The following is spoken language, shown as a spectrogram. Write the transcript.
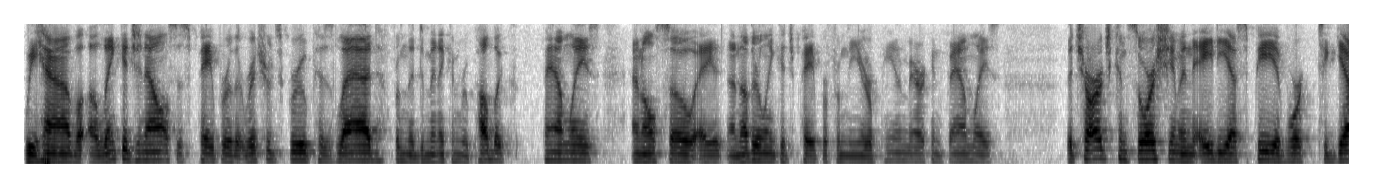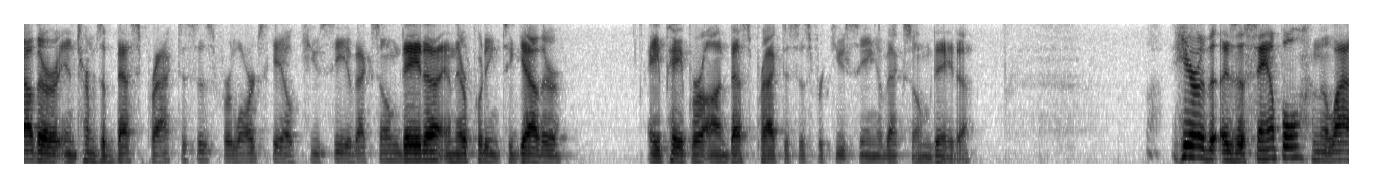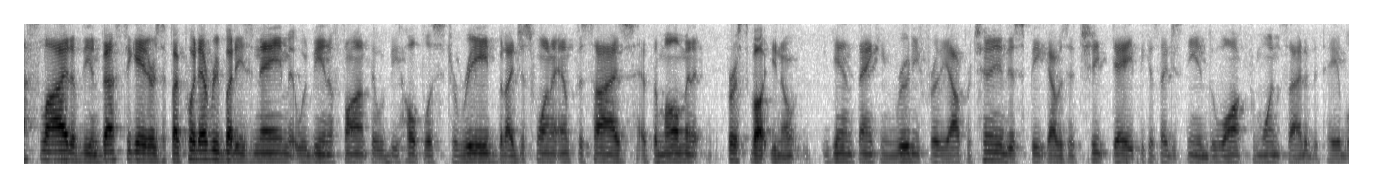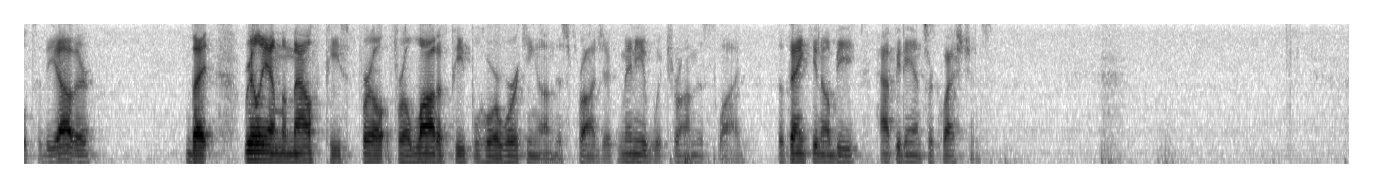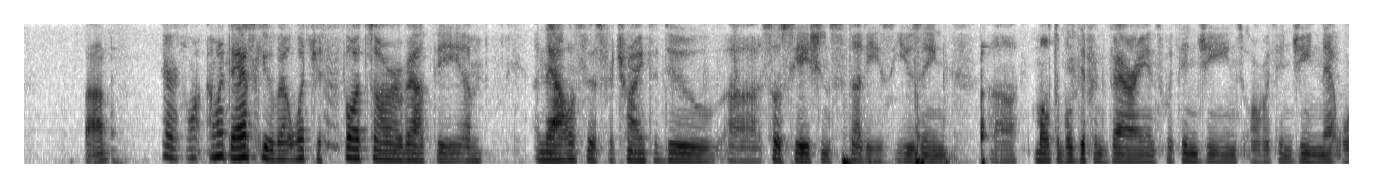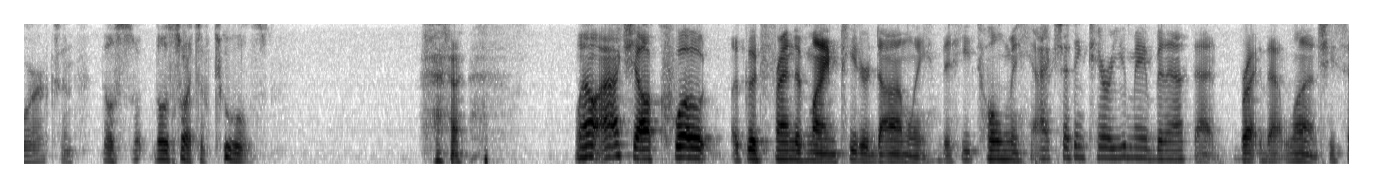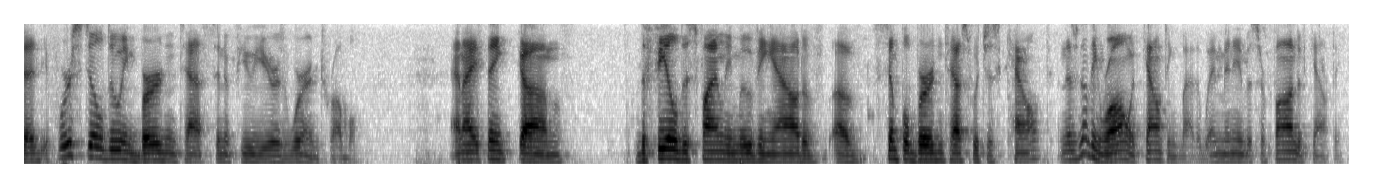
We have a linkage analysis paper that Richard's group has led from the Dominican Republic families, and also a, another linkage paper from the European American families. The CHARGE Consortium and the ADSP have worked together in terms of best practices for large-scale QC of exome data, and they're putting together a paper on best practices for QCing of exome data. Here is a sample in the last slide of the investigators. If I put everybody's name, it would be in a font that would be hopeless to read, but I just want to emphasize at the moment, first of all, you know, again, thanking Rudy for the opportunity to speak. I was a cheap date because I just needed to walk from one side of the table to the other. But really, I'm a mouthpiece for a, for a lot of people who are working on this project, many of which are on this slide. So thank you, and I'll be happy to answer questions. Bob? Eric, I want to ask you about what your thoughts are about the um, analysis for trying to do uh, association studies using uh, multiple different variants within genes or within gene networks and those, those sorts of tools. well, actually, I'll quote a good friend of mine, Peter Donnelly, that he told me, actually, I think, Terry, you may have been at that, that lunch. He said, if we're still doing burden tests in a few years, we're in trouble. And I think um, the field is finally moving out of, of simple burden tests, which is count. And there's nothing wrong with counting, by the way. Many of us are fond of counting.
